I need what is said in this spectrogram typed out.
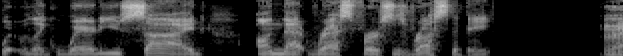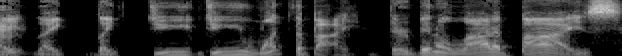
w- like where do you side on that rest versus rust debate, mm. right? Like, like do you do you want the buy? There have been a lot of buys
